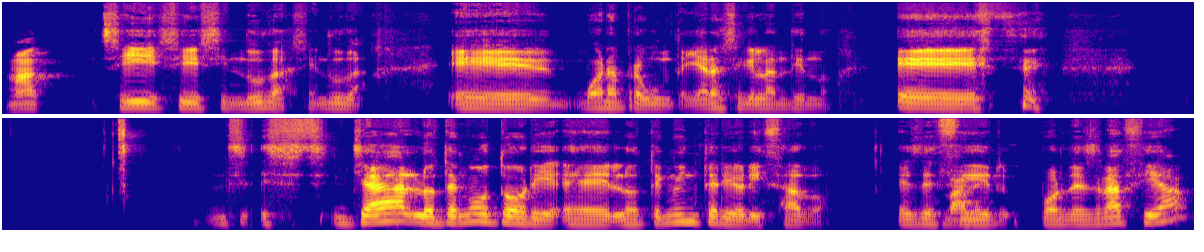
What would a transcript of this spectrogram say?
Mac. Sí, sí, sin duda, sin duda. Eh, buena pregunta, y ahora sí que la entiendo. Eh, ya lo tengo, autori- lo tengo interiorizado. Es decir, Vale. por desgracia,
